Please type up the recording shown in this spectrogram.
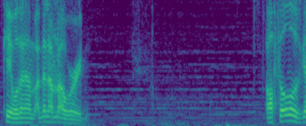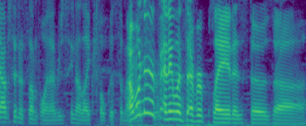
Okay, well then I'm then I'm not worried. I'll fill those gaps in at some point. I'm just gonna like focus on. my I wonder if anyone's ever played as those uh,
